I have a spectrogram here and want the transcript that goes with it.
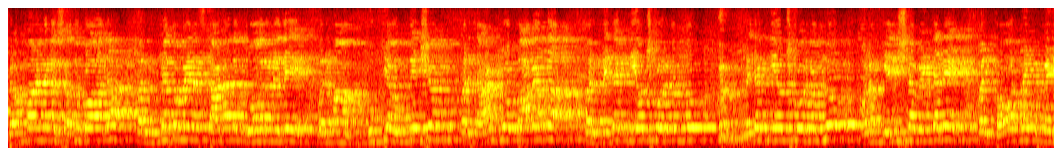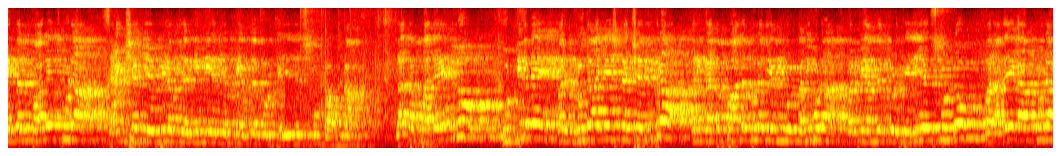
బ్రహ్మాండంగా చదువుకోవాలా మరి ఉన్నతమైన స్థానాలకు పోవాలనేదే మరి మా ముఖ్య ఉద్దేశం. మరి దాంట్లో భాగంగా మరి మెదక్ నియోజకవర్గంలో మెదక్ నియోజకవర్గంలో మనం గెలిచిన వెంటనే మరి గవర్నమెంట్ మెడికల్ కాలేజ్ కూడా శాంక్షన్ చేయడం జరిగింది అని చెప్పి అందరూ కూడా తెలియజేసుకుంటా ఉన్నాం. గత పదేళ్ళు పుట్టికనే మరి వృధా చేసిన చరిత్ర మరి గత పాలకులది అని కూడా అని కూడా మరి మీ అందరికి కూడా తెలియజేసుకుంటూ మరి అదే కాకుండా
